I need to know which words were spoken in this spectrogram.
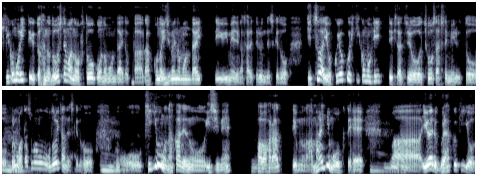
引きこもりっていうと、あのどうしてもあの不登校の問題とか、学校のいじめの問題っていうイメージがされてるんですけど、実はよくよく引きこもりっていう人たちを調査してみると、これも私も驚いたんですけど、うん、企業の中でのいじめ、パワハラっていうものがあまりにも多くて、うん、まあ、いわゆるブラック企業っ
